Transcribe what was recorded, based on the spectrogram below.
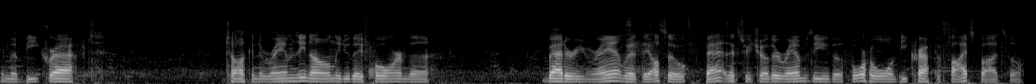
Emma Beecraft talking to Ramsey. Not only do they form the battering ram, but they also bat next to each other. Ramsey the four hole and Beecraft the five spot. So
